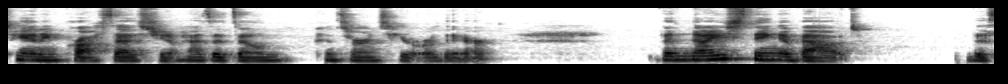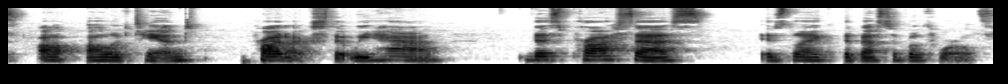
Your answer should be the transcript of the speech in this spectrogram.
tanning process, you know, has its own concerns here or there. The nice thing about this olive tanned products that we have, this process is like the best of both worlds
